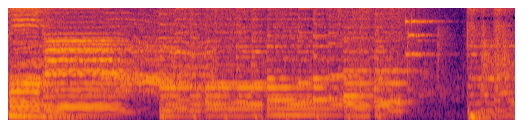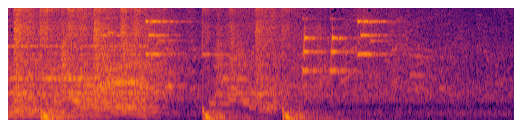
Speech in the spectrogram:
See?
